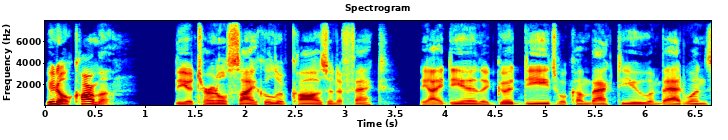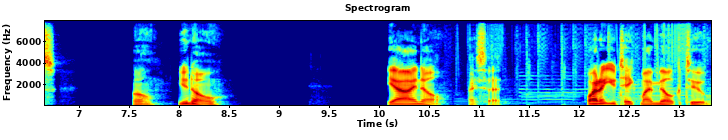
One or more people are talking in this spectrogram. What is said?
You know, karma. The eternal cycle of cause and effect. The idea that good deeds will come back to you and bad ones. Well, you know. Yeah, I know, I said. Why don't you take my milk, too?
